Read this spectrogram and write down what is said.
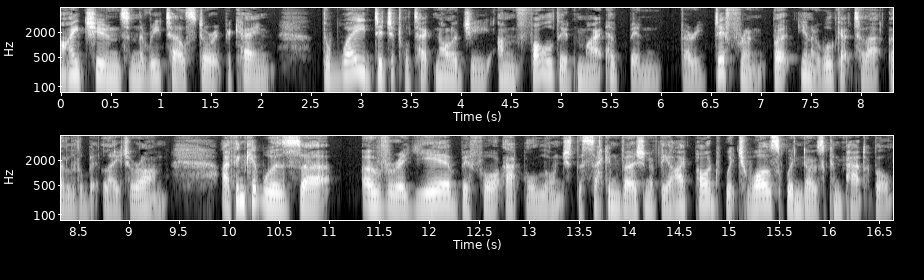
iTunes and the retail store it became, the way digital technology unfolded might have been very different. But, you know, we'll get to that a little bit later on. I think it was uh, over a year before Apple launched the second version of the iPod, which was Windows compatible.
